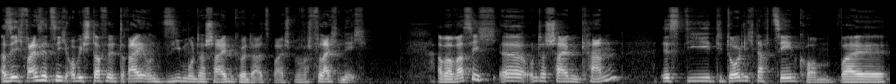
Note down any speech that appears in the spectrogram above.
also ich weiß jetzt nicht, ob ich Staffel 3 und 7 unterscheiden könnte als Beispiel. Vielleicht nicht. Aber was ich äh, unterscheiden kann, ist die, die deutlich nach 10 kommen, weil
